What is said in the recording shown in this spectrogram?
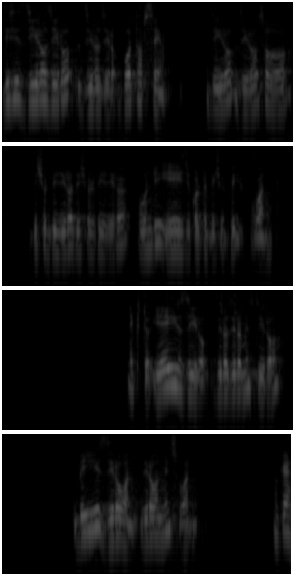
This is 0 0 0 0 both are same. 0 0 so this should be 0 this should be 0 only a is equal to b should be 1 next a is 0 0 0 means 0 b is 0 1 0 1 means 1 okay?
